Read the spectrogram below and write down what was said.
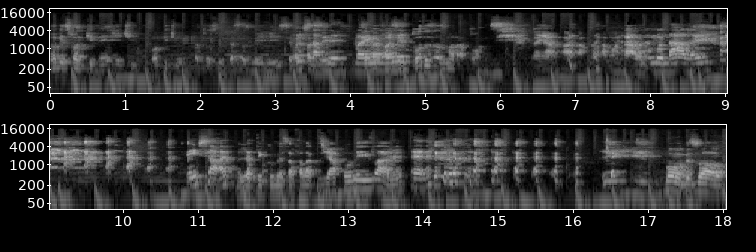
Vamos ver se o ano que vem a gente vai pedir um patrocínio pra essas meias aí. Você vai fazer, né? você vai fazer né? todas as maratonas. Ganhar a, a, a mandala. A mandala, hein? Quem sabe? Já tem que começar a falar com os japoneses lá, né? É. Bom, pessoal,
